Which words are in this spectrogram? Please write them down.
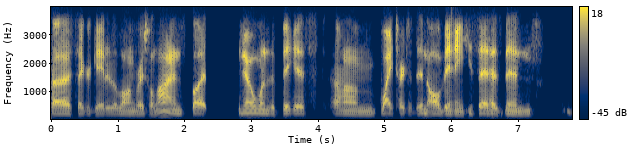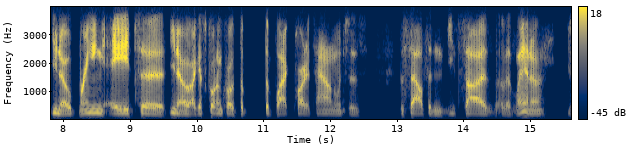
uh, segregated along racial lines, but you know, one of the biggest um, white churches in Albany, he said, has been, you know, bringing aid to, you know, I guess quote unquote the the black part of town, which is the south and east sides of Atlanta. You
